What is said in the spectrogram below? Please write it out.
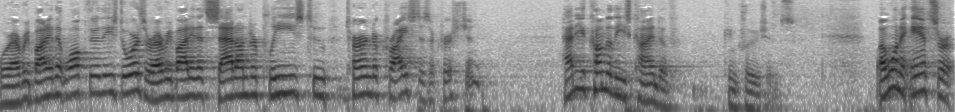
or everybody that walked through these doors, or everybody that sat under pleas to turn to Christ as a Christian? How do you come to these kind of conclusions? Well, I want to answer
